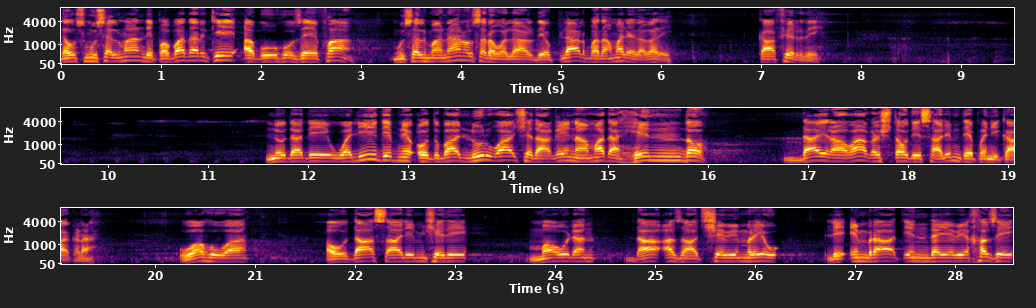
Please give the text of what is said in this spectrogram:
دا اوس مسلمان دی په بدر کې ابو حذیفه مسلمانانو سره ولاړ دی او پلار بد عمل دغه دی کافر دی نو د دی ولید ابن عتبه لور وا چې د هغې نامه ده هند دا یې راواغشته او د سالم دی په نکاح کړه وهو او دا سالم چې دی مولا دا آزاد شوی مریو لامرات د یوې خزې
